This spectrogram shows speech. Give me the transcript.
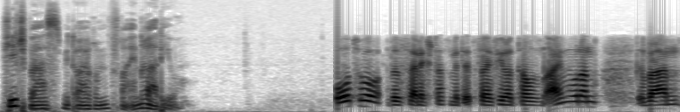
Viel Spaß mit eurem freien Radio. Porto, das ist eine Stadt mit etwa 400.000 Einwohnern, waren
